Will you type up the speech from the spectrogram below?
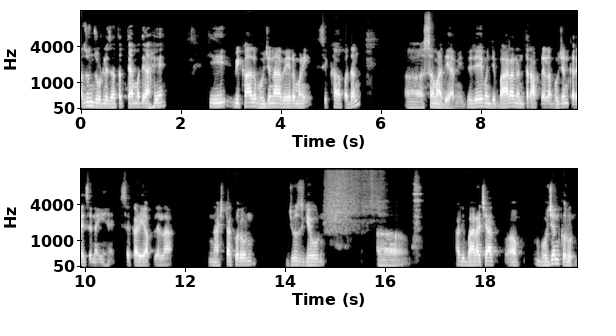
अजून जोडले जातात त्यामध्ये आहे की विकाल भोजना वेरमणी सिखा पदंग समाधी आम्ही. जे म्हणजे बारा नंतर आपल्याला भोजन करायचं नाही आहे सकाळी आपल्याला नाश्ता करून ज्यूस घेऊन आणि बाराच्या आत भोजन करून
